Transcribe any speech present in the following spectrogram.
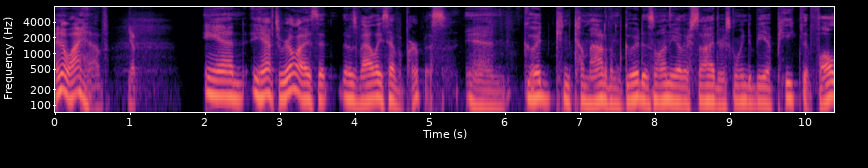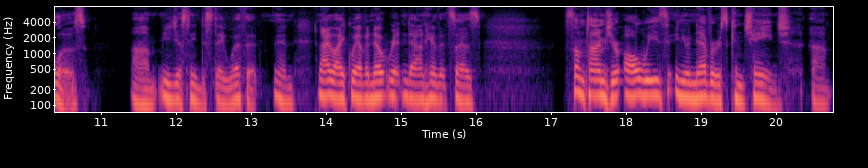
I know I have. Yep. And you have to realize that those valleys have a purpose and good can come out of them. Good is on the other side. There's going to be a peak that follows. Um, you just need to stay with it. And and I like we have a note written down here that says sometimes your always and your nevers can change. Um,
